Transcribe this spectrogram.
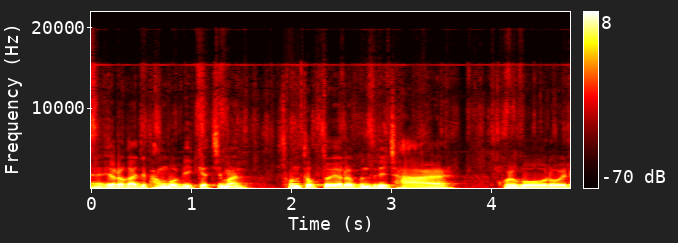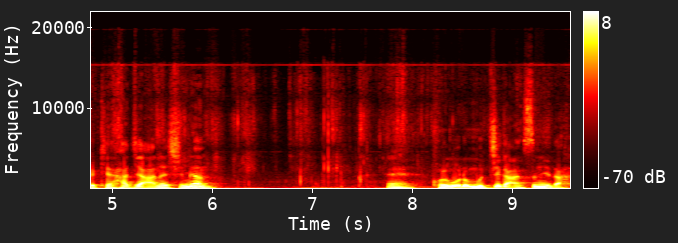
에, 여러 가지 방법이 있겠지만 손톱도 여러분들이 잘 골고루 이렇게 하지 않으시면 예, 골고루 묻지가 않습니다.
